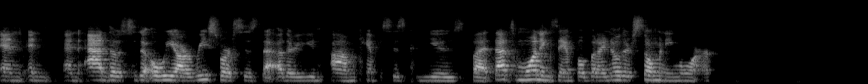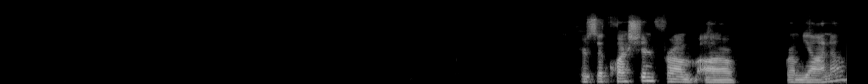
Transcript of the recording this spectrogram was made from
and, and, and add those to the OER resources that other um, campuses could use. But that's one example, but I know there's so many more. There's a question from uh, from Yana.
